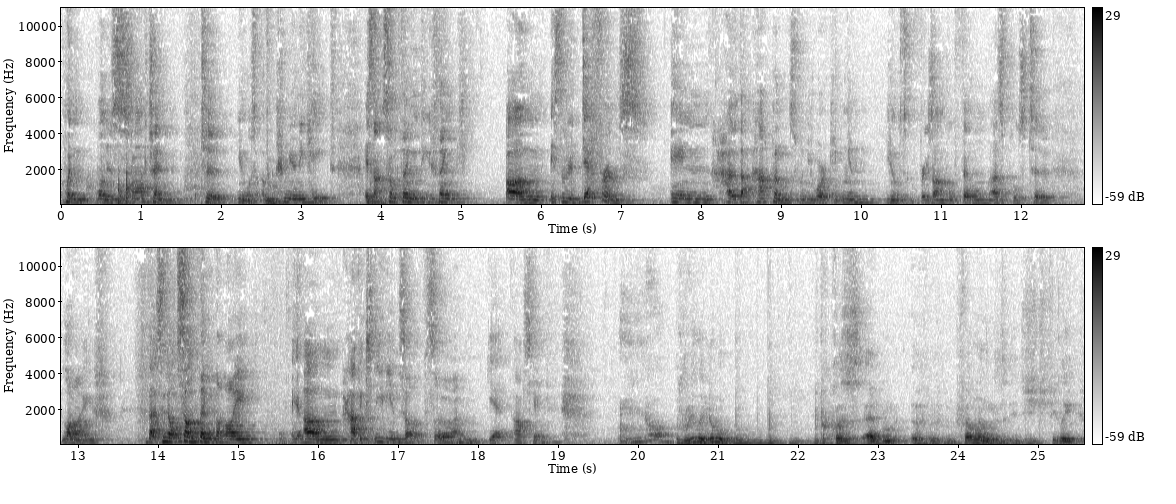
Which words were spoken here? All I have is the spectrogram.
when one is starting to, you know, sort of communicate, is that something that you think, um, is there a difference in how that happens when you're working in, you know, for example, film as opposed to live? That's not something that I um, have experience of, so I'm, yeah, asking. Not really, no, b- b- because um, uh, filming is usually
